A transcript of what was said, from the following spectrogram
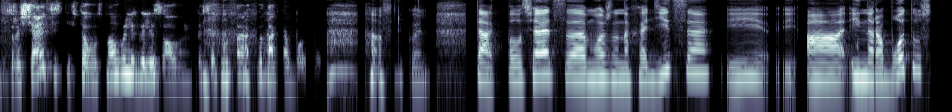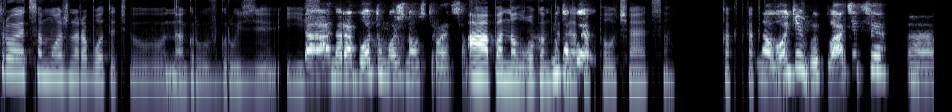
возвращаетесь, и все, вы снова легализованы. То есть это вот так, вот так работает. Прикольно. Так, получается, можно находиться и, и а и на работу устроиться можно работать в, на в Грузии. И... Да, на работу можно устроиться. А по налогам ну, тогда такое... как получается? Как, как Налоги вы платите, э,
